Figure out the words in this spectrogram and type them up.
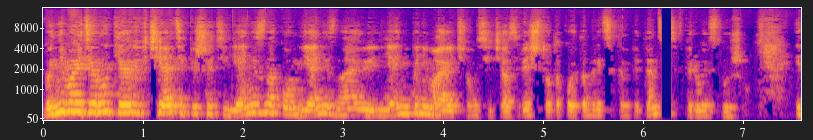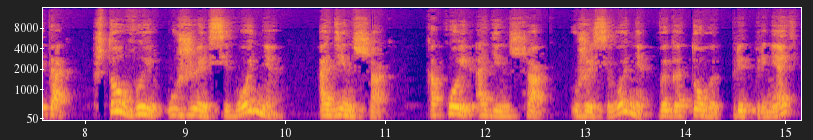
поднимайте руки в чате, пишите, я не знаком, я не знаю, я не понимаю, о чем сейчас речь, что такое таблица компетенций, впервые слышу. Итак, что вы уже сегодня, один шаг, какой один шаг уже сегодня вы готовы предпринять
